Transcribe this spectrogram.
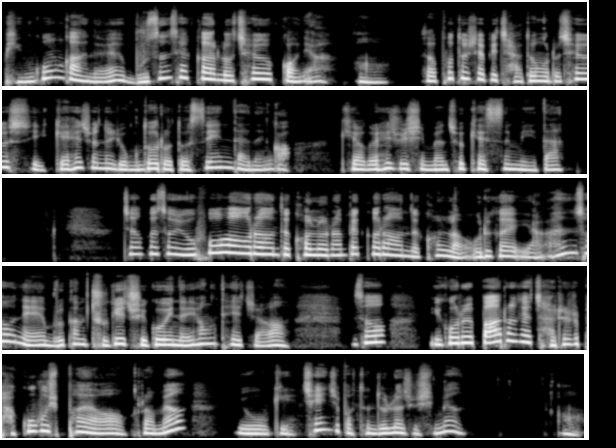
빈 공간을 무슨 색깔로 채울 거냐. 어 그래서 포토샵이 자동으로 채울 수 있게 해 주는 용도로도 쓰인다는 거 기억을 해 주시면 좋겠습니다. 자 그래서 요 포어그라운드 컬러랑 백그라운드 컬러 우리가 양한 손에 물감 두 개 쥐고 있는 형태죠. 그래서 이거를 빠르게 자리를 바꾸고 싶어요. 그러면 여기 체인지 버튼 눌러 주시면 어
